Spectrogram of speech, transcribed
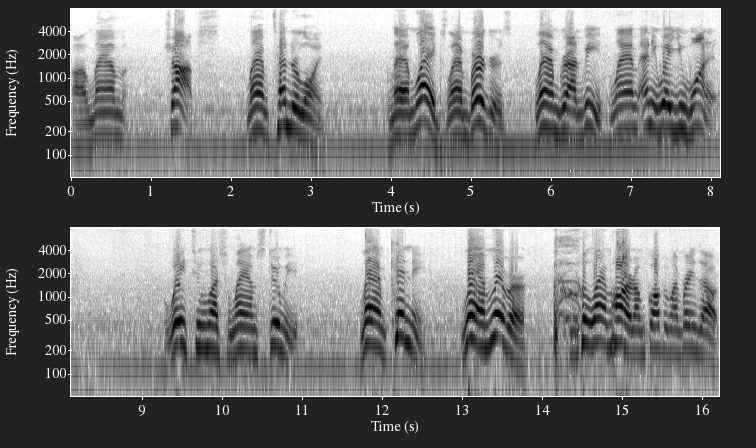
uh, lamb chops, lamb tenderloin, lamb legs, lamb burgers, lamb ground beef, lamb any way you want it. Way too much lamb stew meat, lamb kidney, lamb liver, lamb heart. I'm coughing my brains out.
